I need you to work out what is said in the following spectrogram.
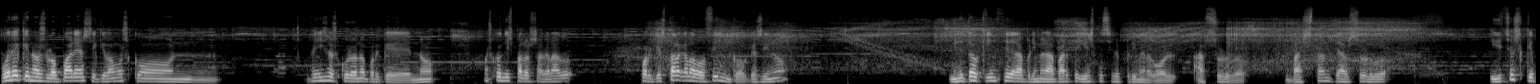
Puede que nos lo pare, así que vamos con... Fenicio oscuro no, porque no. Vamos con disparo sagrado. Porque está al grado 5, que si no... Minuto 15 de la primera parte y este es el primer gol. Absurdo. Bastante absurdo. Y de hecho es que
